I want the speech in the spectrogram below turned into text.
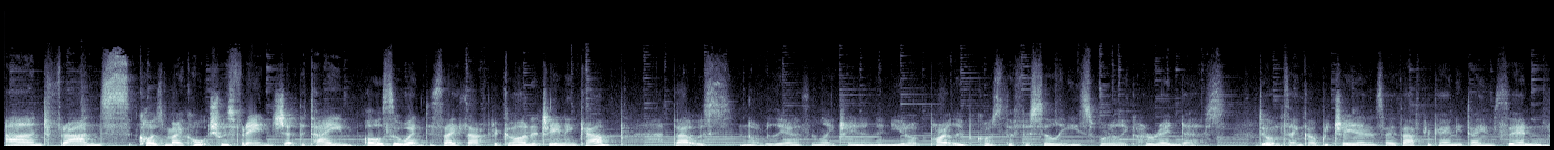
and France because my coach was French at the time. Also went to South Africa on a training camp that was not really anything like training in Europe, partly because the facilities were like horrendous. Don't think I'll be training in South Africa anytime soon.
